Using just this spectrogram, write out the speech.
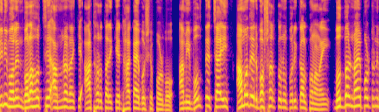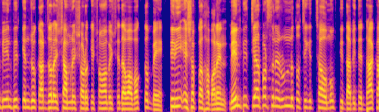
তিনি বলেন, বলা হচ্ছে, আমরা নাকি আঠারো তারিখে ঢাকায় বসে পড়ব। আমি বলতে চাই, আমাদের বসার কোনো পরিকল্পনা নাই। বুধবার নয়াপল্টনে বিএনপির কেন্দ্রীয় কার্যালয়ের সামনে সড়কে সমাবেশে দেওয়া বক্তব্যে তিনি এসব কথা বলেন। বিএনপির চেয়ারপারসনের উন্নত চিকিৎসা ও মুক্তির দাবিতে ঢাকা,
